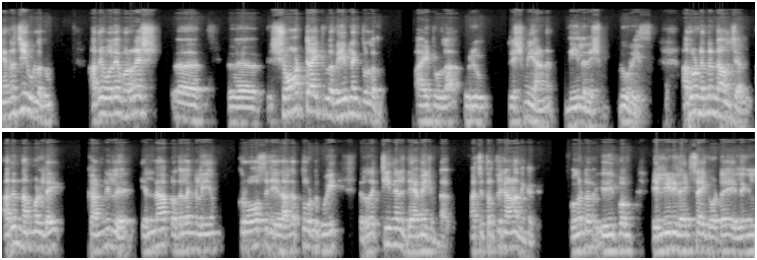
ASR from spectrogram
എനർജി ഉള്ളതും അതേപോലെ വളരെ ഷോർട്ട് ആയിട്ടുള്ള വേവ് ലെങ്ത് ഉള്ളത് ആയിട്ടുള്ള ഒരു രശ്മിയാണ് നീലരശ്മി ബ്ലൂ റേസ് അതുകൊണ്ട് എന്തുണ്ടാവും വെച്ചാൽ അത് നമ്മളുടെ കണ്ണിൽ എല്ലാ പ്രതലങ്ങളെയും ക്രോസ് ചെയ്ത് അകത്തോട്ട് പോയി റെറ്റീനൽ ഡാമേജ് ഉണ്ടാകും ആ ചിത്രത്തിൽ കാണാം നിങ്ങൾക്ക്. അതുകൊണ്ട് ഇപ്പം എൽ ഇ ഡി ലൈറ്റ്സ് ആയിക്കോട്ടെ അല്ലെങ്കിൽ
